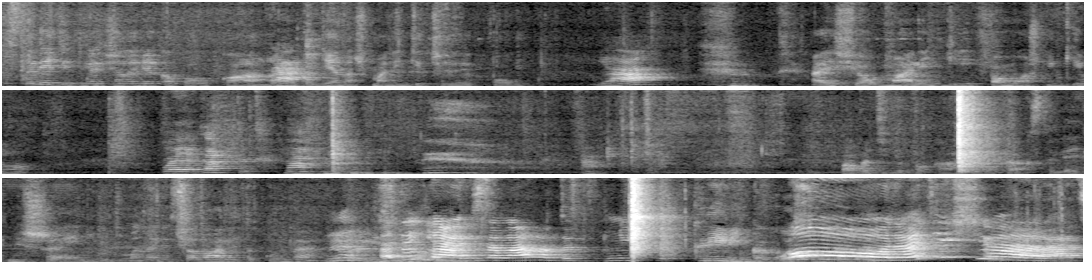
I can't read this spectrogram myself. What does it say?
Пистолетик для Человека-паука. Да. А где наш маленький Человек-паук? Я. А еще маленький помощник его. Ой, а как тут, мам? Тебе показывал, как стрелять мишень. Вот мы нарисовали такую, да? Ну, это Импровизированную. я рисовала, то есть. Кривенько, О, косенько, давайте еще раз.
